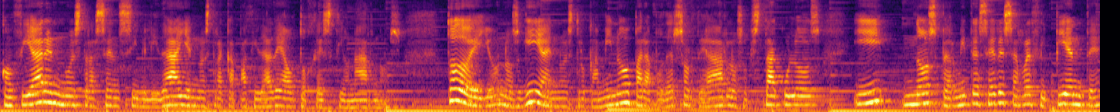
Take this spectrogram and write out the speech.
confiar en nuestra sensibilidad y en nuestra capacidad de autogestionarnos. Todo ello nos guía en nuestro camino para poder sortear los obstáculos y nos permite ser ese recipiente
